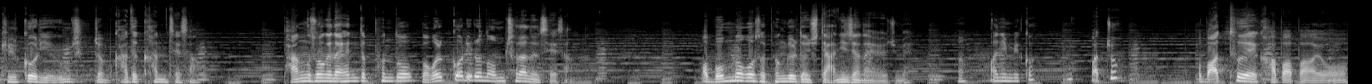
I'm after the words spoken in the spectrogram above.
길거리에 음식점 가득한 세상. 방송이나 핸드폰도 먹을거리로 넘쳐나는 세상. 어, 못 먹어서 병들던 시대 아니잖아요 요즘에 어? 아닙니까? 어? 맞죠? 어, 마트에 가봐봐요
